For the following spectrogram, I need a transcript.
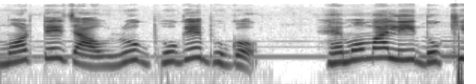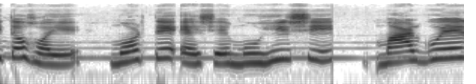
মরতে যাও, রোগ ভুগে ভুগো। হেমমালী দুঃখিত হয়ে মরতে এসে মহিষী মার্গুয়ের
